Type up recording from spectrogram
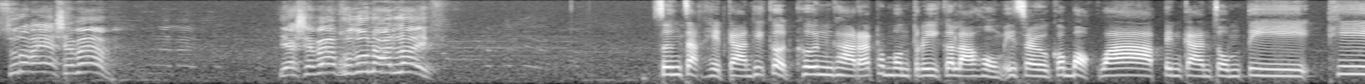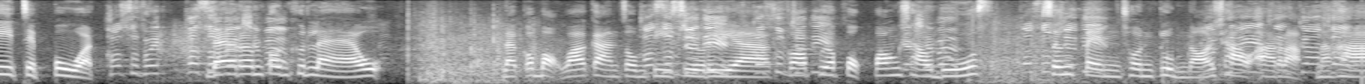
بسرعة يا شباب يا شباب خذونا على اللايف ซึ่งจากเหตุการณ์ที่เกิดขึ้นค่ะ รัฐมนตรีกลาโหมอิสราเอลก็บอกว่าเป็นการโจมตีที่เจ็บปวด قصف قصف ได้ يا เริ่มต้น شباب ขึ้นแล้ว และก็บอกว่าการโจมตีซีเรียก็เพื่อปกป้องชาวดูส ซึ่งเป็นชนกลุ่มน้อยชาวอาหรับนะคะ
